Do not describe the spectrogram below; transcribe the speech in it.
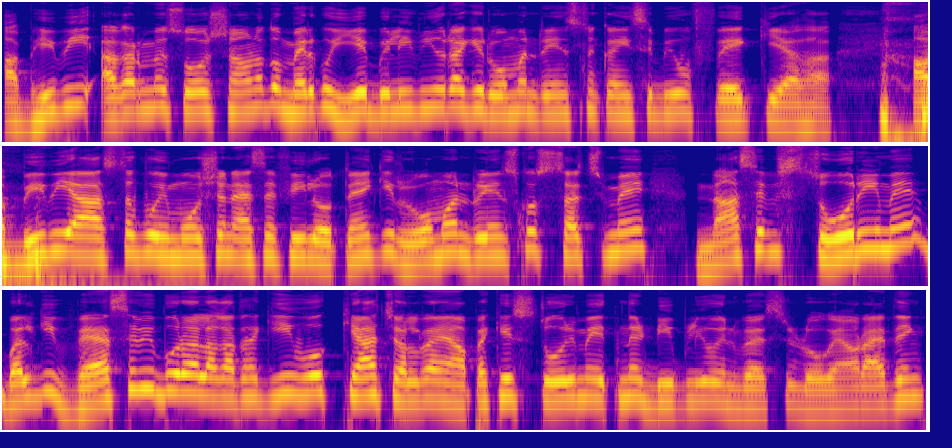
अभी भी अगर मैं सोच रहा हूँ ना तो मेरे को ये बिलीव नहीं हो रहा कि रोमन रेंस ने कहीं से भी वो फेक किया था। अभी भी आज तक वो इमोशन ऐसे फील होते हैं कि रोमन रेंस को सच में ना सिर्फ़ स्टोरी में, बल्कि वैसे भी बुरा लगा था कि वो क्या चल रहा है यहाँ पे, कि स्टोरी में इतने डीपली वो इन्वेस्टेड हो गए और आई थिंक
